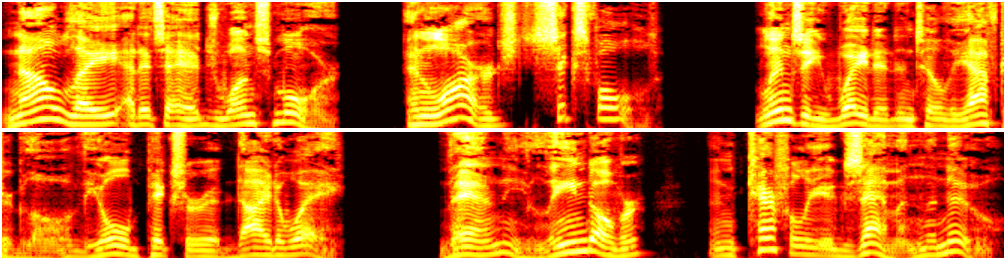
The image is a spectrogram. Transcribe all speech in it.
now lay at its edge once more, enlarged sixfold. Lindsay waited until the afterglow of the old picture had died away. Then he leaned over and carefully examined the new.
